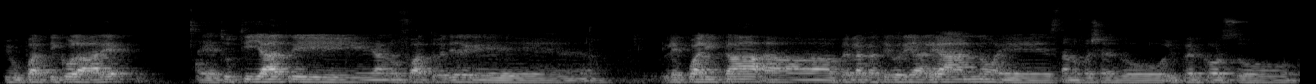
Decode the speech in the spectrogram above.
più particolare eh, tutti gli altri hanno fatto vedere che le qualità uh, per la categoria le hanno e stanno facendo il percorso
